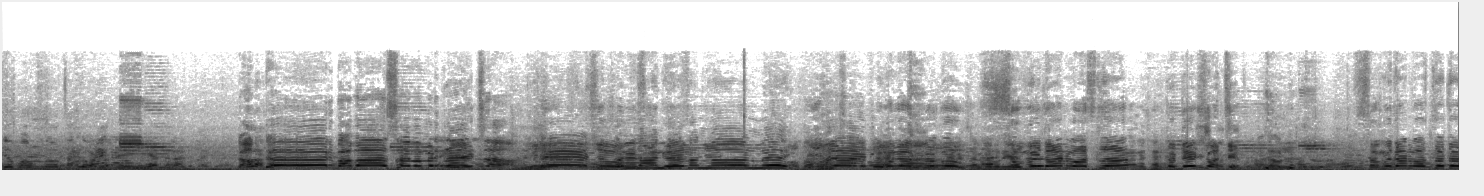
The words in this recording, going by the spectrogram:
ते पाहून चांगलं वाटलं डॉक्टर बाबासाहेब आंबेडकरांचा. संविधान के सम्मान में. संविधान वाचलं तर देश वाचेल. संविधान वाचलं तर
